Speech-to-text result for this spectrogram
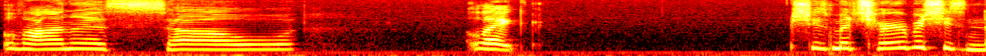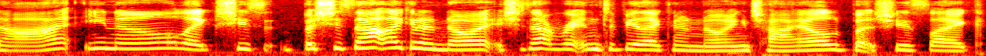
Lana is so like she's mature but she's not you know like she's but she's not like an annoying she's not written to be like an annoying child but she's like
